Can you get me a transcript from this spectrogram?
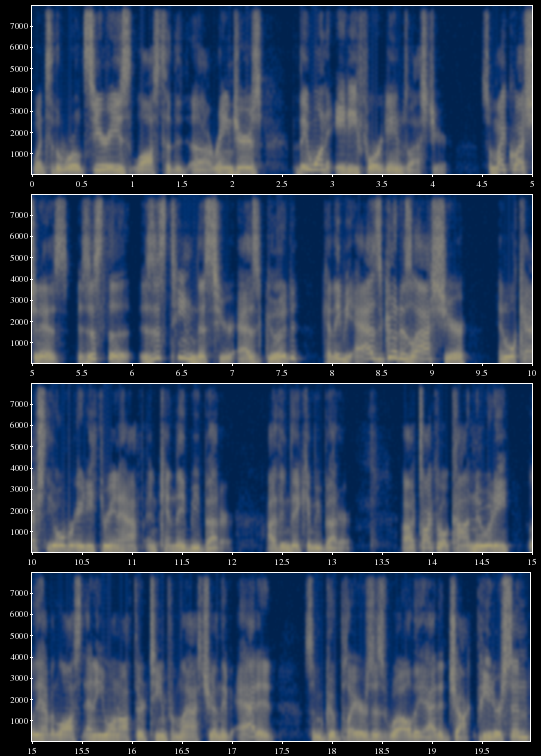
went to the World Series, lost to the uh, Rangers, but they won 84 games last year. So my question is, is this the is this team this year as good? Can they be as good as last year and we'll cash the over 83 and a half and can they be better? I think they can be better. Uh, talked about continuity, really haven't lost anyone off their team from last year and they've added some good players as well. They added Joc Pederson,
